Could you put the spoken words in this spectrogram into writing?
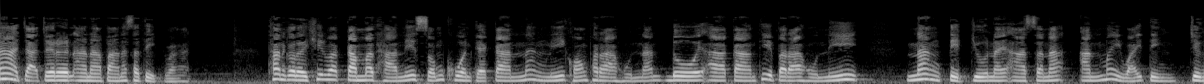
น่าจะเจริญอาณาปานสติว่างั้นท่านก็เลยคิดว่ากรรมฐานนี้สมควรแก่การนั่งนี้ของพระราหุลนนั้น โดยอาการที่พระราหุลนี้ นั่งติดอยู่ในอาสนะอันไม่ไหวติงจึง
